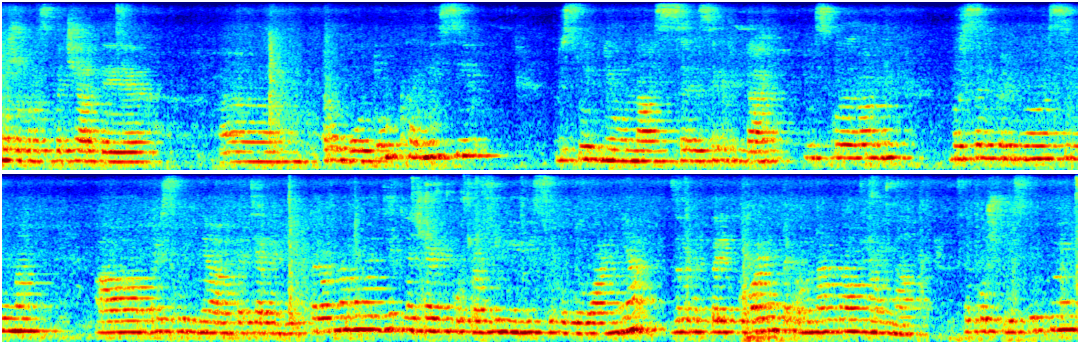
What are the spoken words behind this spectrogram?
можемо розпочати е, роботу комісії. Присутні у нас е, секретар міської ради Борисенко Людмила Васильівна, присутня Тетяна Вікторовна Молодік, начальник управління містобудування, землепорядкування та комунального майна. Також присутній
